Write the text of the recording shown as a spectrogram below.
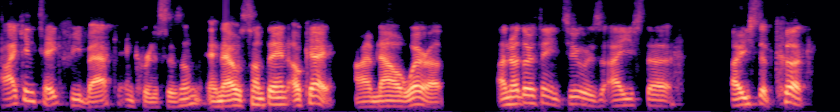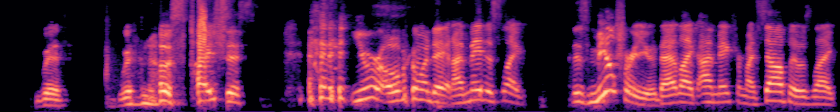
I can take feedback and criticism, and that was something okay. I'm now aware of. Another thing too is I used to I used to cook with with no spices and you were over one day, and I made this like this meal for you that like I make for myself. It was like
